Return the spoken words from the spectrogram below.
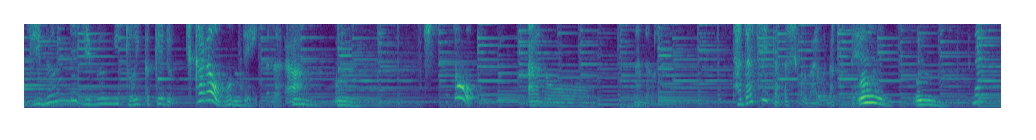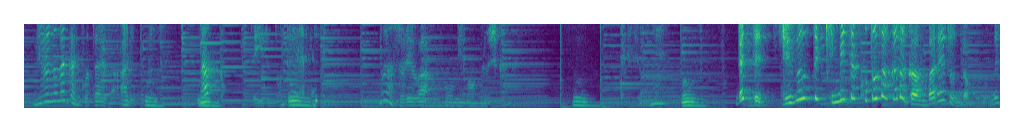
自分で自分に問いかける力を持っていたなら、うんきっとあのなんだろう正しい正しくないはなくて、うんうん。自分の中に答えがあるうんなと思っているので、うん。まあそれはもう見守るしかなうん。いですよね。うん。だって自分で決めたことだから頑張れるんだものね。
